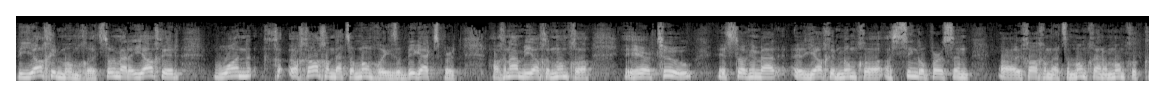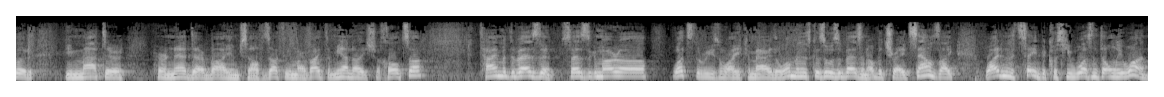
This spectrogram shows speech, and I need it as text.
Be yachid mumcha. It's talking about a yachid, one a chacham that's a mumcha. He's a big expert. Mumcha. Here too, it's talking about a yachid mumcha, a single person uh, chacham that's a mumcha, and a mumcha could be matter her neder by himself. Time of the bezdin. Says the Gemara, what's the reason why he can marry the woman? Is because it was a bezdin. Oh, betray. It sounds like, why didn't it say because he wasn't the only one?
